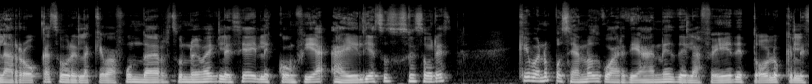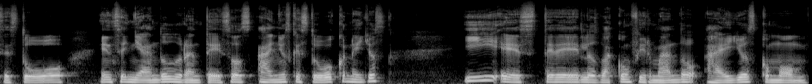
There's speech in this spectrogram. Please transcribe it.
la roca sobre la que va a fundar su nueva iglesia y le confía a él y a sus sucesores que, bueno, pues sean los guardianes de la fe, de todo lo que les estuvo enseñando durante esos años que estuvo con ellos. Y este los va confirmando a ellos como,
